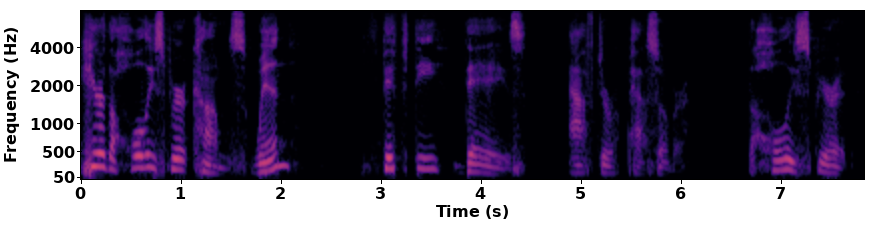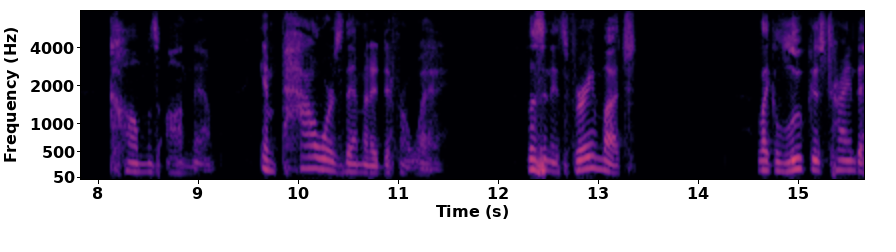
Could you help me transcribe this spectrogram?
Here, the Holy Spirit comes. When? 50 days after Passover. The Holy Spirit comes on them, empowers them in a different way. Listen, it's very much like Luke is trying to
